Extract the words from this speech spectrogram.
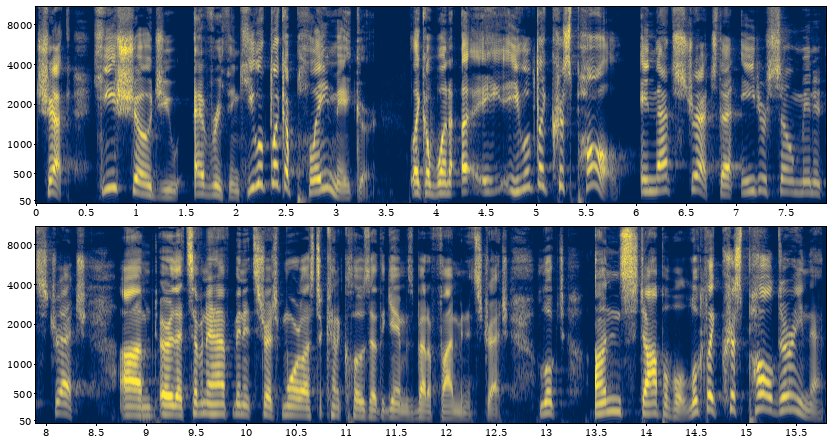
Check. He showed you everything. He looked like a playmaker, like a one. Uh, he looked like Chris Paul in that stretch, that eight or so minute stretch, um, or that seven and a half minute stretch, more or less, to kind of close out the game, it was about a five minute stretch. Looked unstoppable. Looked like Chris Paul during that,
